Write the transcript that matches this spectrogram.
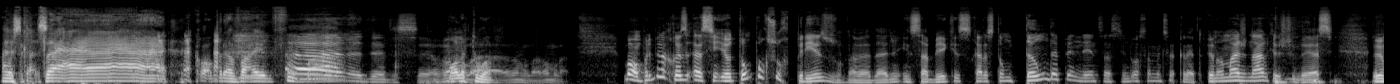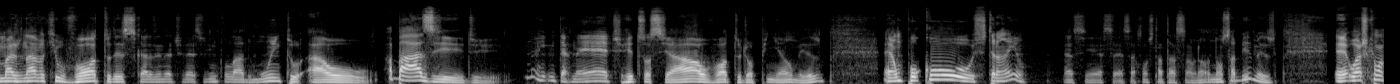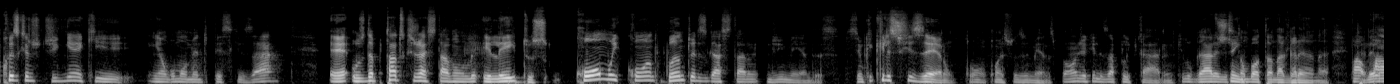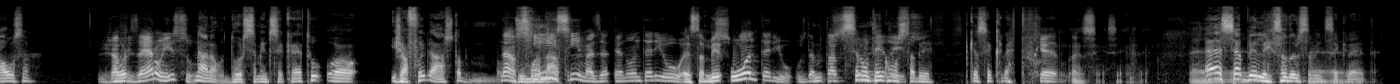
Aí os caras. "Ah, cobra vai fumar. Ah, meu Deus do céu. Vamos Bola lá, tua. Vamos lá, vamos lá. Bom, primeira coisa, assim, eu tô um pouco surpreso, na verdade, em saber que esses caras estão tão dependentes assim do orçamento secreto. Eu não imaginava que eles tivessem. Eu imaginava que o voto desses caras ainda tivesse vinculado muito ao à base de internet, rede social, voto de opinião mesmo. É um pouco estranho, assim, essa, essa constatação. Não, não sabia mesmo. É, eu acho que uma coisa que a gente tinha que, em algum momento, pesquisar é os deputados que já estavam le- eleitos, como e quanto, quanto eles gastaram de emendas. Assim, o que, que eles fizeram com, com as suas emendas? Para onde é que eles aplicaram? Em que lugar eles Sim. estão botando a grana? Pa- pausa. Já fizeram isso? Não, não, do orçamento secreto ó, já foi gasto. Não, sim, mandato. sim, mas é, é no anterior. É saber Isso. o anterior. Os deputados Você não tem como saber, porque é secreto. Porque é- ah, sim, sim, sim. Essa é a beleza do orçamento secreto.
